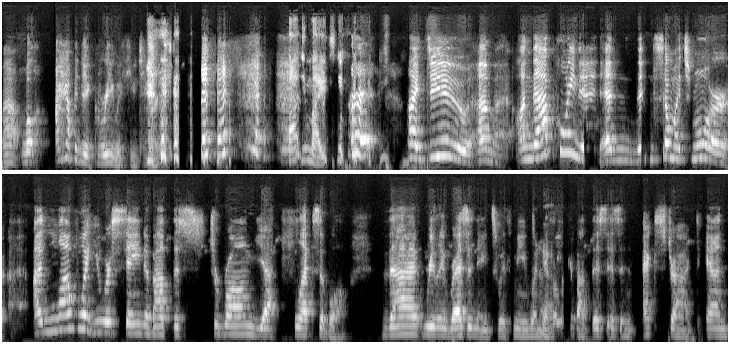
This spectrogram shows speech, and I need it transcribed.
Wow. Well, I happen to agree with you, Terry. Thought you might. I do. Um, on that point, and, and so much more, I love what you were saying about the strong yet flexible. That really resonates with me when yeah. I think about this as an extract. And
